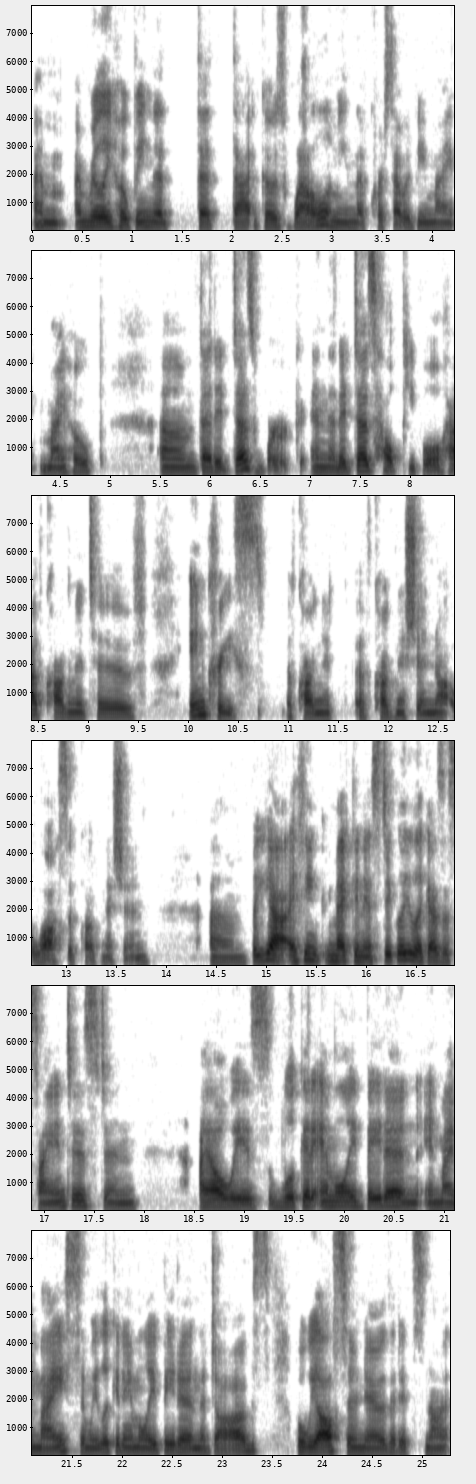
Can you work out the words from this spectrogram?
I'm I'm really hoping that that that goes well. I mean, of course, that would be my my hope um, that it does work and that it does help people have cognitive increase of cognitive of cognition, not loss of cognition. Um, but yeah, I think mechanistically, like as a scientist, and I always look at amyloid beta in, in my mice, and we look at amyloid beta in the dogs, but we also know that it's not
